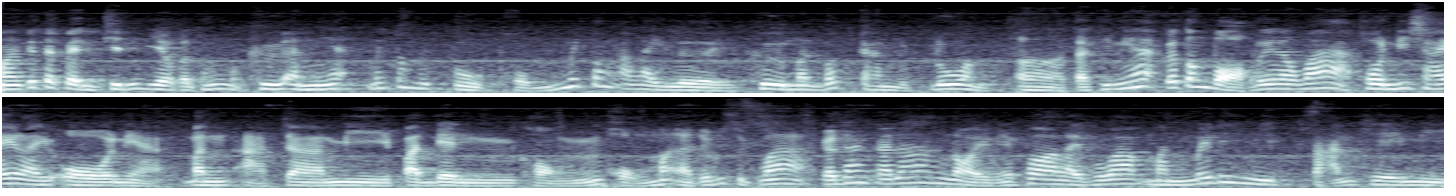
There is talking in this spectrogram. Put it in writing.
มันก็จะเป็นชิ้นเดียวกันทั้งหมดคืออันเนี้ยไม่ต้องไปปลูกผมไม่ต้องอะไรเลย คือมันลดการหลุดร่วงเออแต่ทีเนี้ยก็ต้องบอกด้วยนะว่า คนที่ใช้ไรโอเนี่ยมันอาจจะมีประเด็นของผมมันอาจจะรู้สึกว่ากระด้างกระด้างหน่อยเนี่ยเพราะอะไรเพราะว่ามันไม่ได้มีสารเคมี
